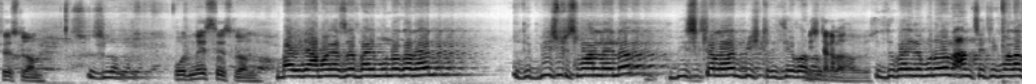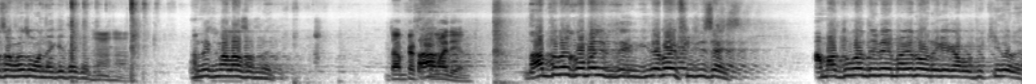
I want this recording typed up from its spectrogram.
হচ্ছে ভাই উন্নতটা Swiss lawn. Urmi Swiss lawn. ভাই এটা আমার কাছে ভাই মনে করেন যদি বিশ পিস মাল নেয় না বিশ কালার বিশটা দিতে পারব। বিশ টাকা লাভ হবে কিন্তু ভাই এটা মনে করেন আনসেটিক মাল আছে আমার কাছে অনেকেই হুম অনেক মাল আছে আপনার। দামটা কমাই দেন। দাম তো ভাই কোম্পানি গিরে ভাই ফ্রি সাইজ আমার দোকান থেকে এই অনেকে কাপড় বিক্রি করে।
